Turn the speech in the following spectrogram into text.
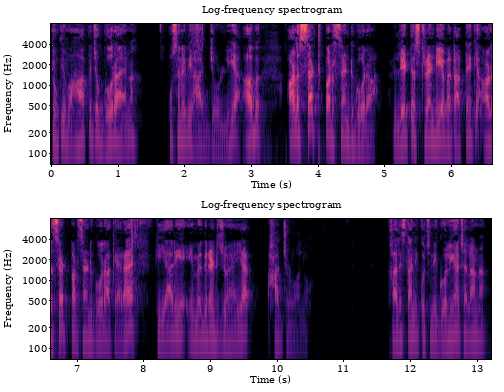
क्योंकि वहाँ पे जो गोरा है ना, उसने भी हाथ जोड़ लिया। अब अड़सठ परसेंट गोरा, लेटेस्ट ट्रेंड ये बताते हैं कि अड़सठ परसेंट गोरा कह रहा है कि यार ये इमिग्रेंट जो है यार, हाथ जोड़वा लो। खालिस्तानी कुछ नहीं, गोलियाँ चलाना।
